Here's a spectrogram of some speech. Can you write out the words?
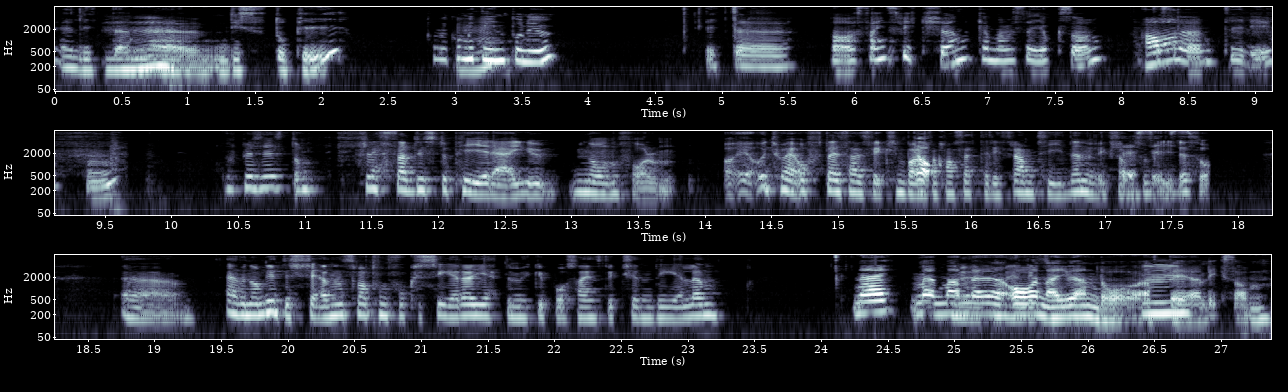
En liten Mm. eh, dystopi har vi kommit Mm. in på nu. Lite ja, science fiction kan man väl säga också. Ja. Ja, Sådär tidig. Mm. precis. De flesta dystopier är ju någon form, jag tror jag ofta är science fiction bara Ja. för att man sätter det i framtiden liksom, så blir det så. Eh, även om det inte känns som att hon fokuserar jättemycket på science fiction-delen. Nej, men man Men- eh, men anar liksom- ju ändå att Mm. det är liksom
